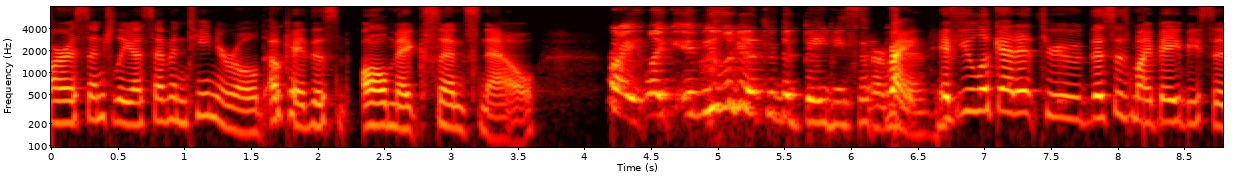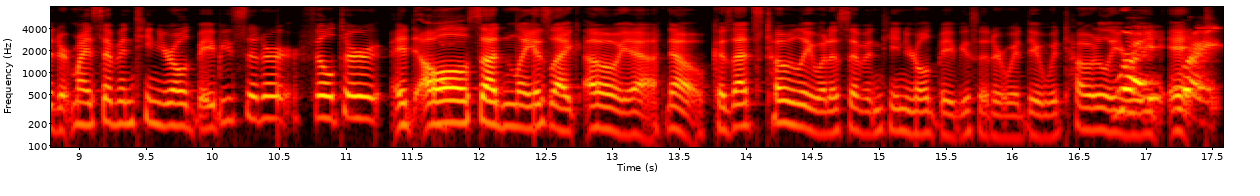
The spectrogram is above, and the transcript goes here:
are essentially a 17 year old okay this all makes sense now Right, like if you look at it through the babysitter right lens. if you look at it through this is my babysitter my 17 year old babysitter filter it all suddenly is like oh yeah no because that's totally what a 17 year old babysitter would do would totally right, read it right,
